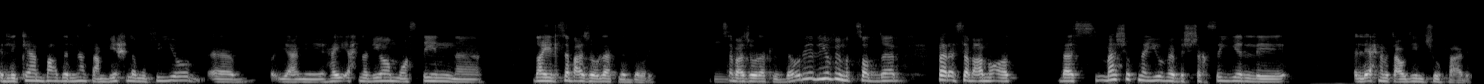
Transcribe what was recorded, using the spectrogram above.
اللي كان بعض الناس عم بيحلموا فيه؟ يعني هي إحنا اليوم واصلين ضايل سبع جولات للدوري. سبع جولات للدوري. اليوفي متصدر فرق سبع نقط. بس ما شفنا يوفي بالشخصية اللي اللي إحنا متعودين نشوفها عليه.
